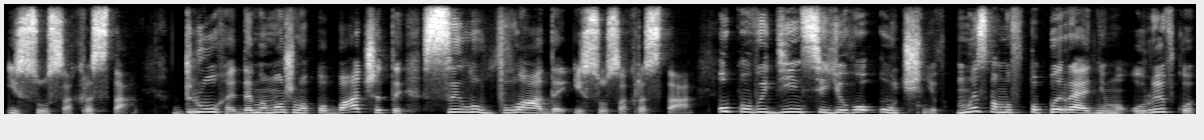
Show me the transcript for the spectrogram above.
Ісуса Христа. Друге, де ми можемо побачити силу влади Ісуса Христа у поведінці Його учнів. Ми з вами в попередньому уривку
